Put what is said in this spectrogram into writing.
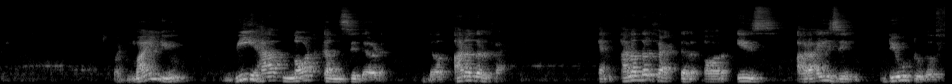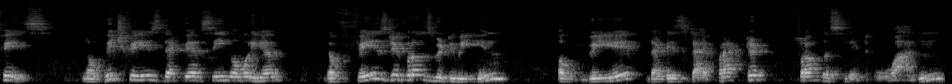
P. But mind you, we have not considered the another factor. And another factor or is arising due to the phase. Now which phase that we are seeing over here? The phase difference between a wave that is diffracted from the slit 1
